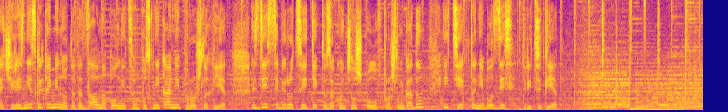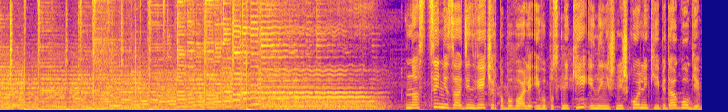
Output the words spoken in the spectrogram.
Буквально через несколько минут этот зал наполнится выпускниками прошлых лет. Здесь соберутся и те, кто закончил школу в прошлом году, и те, кто не был здесь 30 лет. На сцене за один вечер побывали и выпускники, и нынешние школьники, и педагоги.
